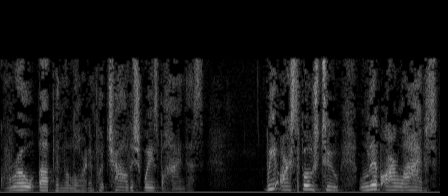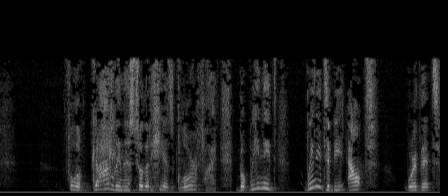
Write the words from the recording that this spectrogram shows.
grow up in the Lord and put childish ways behind us. We are supposed to live our lives full of godliness so that He is glorified. But we need, we need to be out where that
